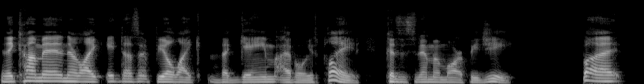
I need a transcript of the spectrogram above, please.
and they come in and they're like, it doesn't feel like the game I've always played because it's an MMORPG. But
